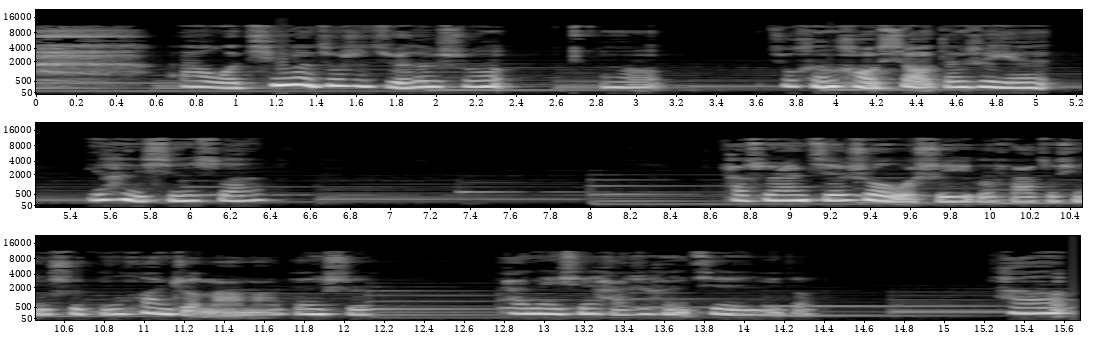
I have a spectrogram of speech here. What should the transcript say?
”啊，我听了就是觉得说，嗯，就很好笑，但是也也很心酸。他虽然接受我是一个发作性睡病患者妈妈，但是。他内心还是很介意的，他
